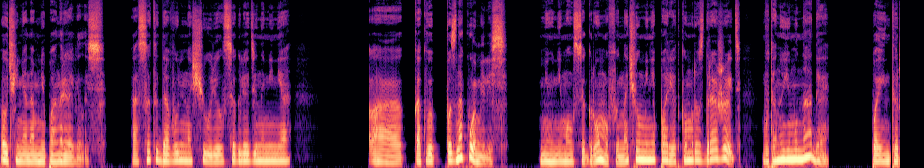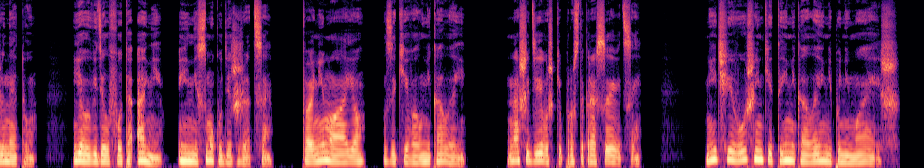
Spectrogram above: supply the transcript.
Очень она мне понравилась. Асад довольно щурился, глядя на меня. «А как вы познакомились?» Не унимался Громов и начал меня порядком раздражать. Вот оно ему надо. По интернету. Я увидел фото Ани, и не смог удержаться. «Понимаю», — закивал Николай. «Наши девушки просто красавицы». «Ничегошеньки ты, Николай, не понимаешь.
